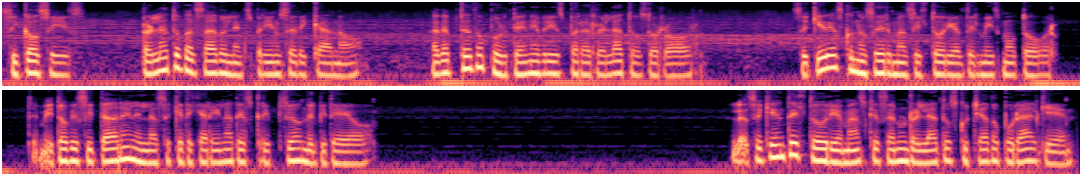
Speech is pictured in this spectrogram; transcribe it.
Psicosis. Relato basado en la experiencia de Cano. Adaptado por Tenebris para relatos de horror. Si quieres conocer más historias del mismo autor, te invito a visitar el enlace que dejaré en la descripción del video. La siguiente historia, más que ser un relato escuchado por alguien,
